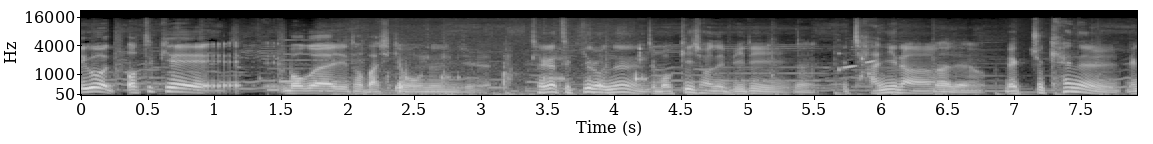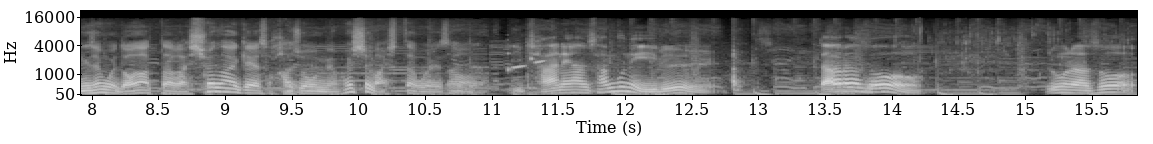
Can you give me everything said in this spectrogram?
이거 어떻게 먹어야지 더 맛있게 먹는지를 제가 듣기로는 이제 먹기 전에 미리 네. 이 잔이랑 맞아요. 맥주 캔을 냉장고에 넣어놨다가 시원하게 해서 가져오면 훨씬 맛있다고 해서 이 잔의 한 3분의 1을 따라서 그러고 나서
